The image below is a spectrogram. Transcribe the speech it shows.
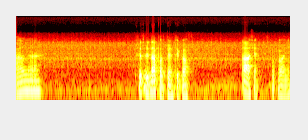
ale się coś da podpiąć, tylko da się, spokojnie.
